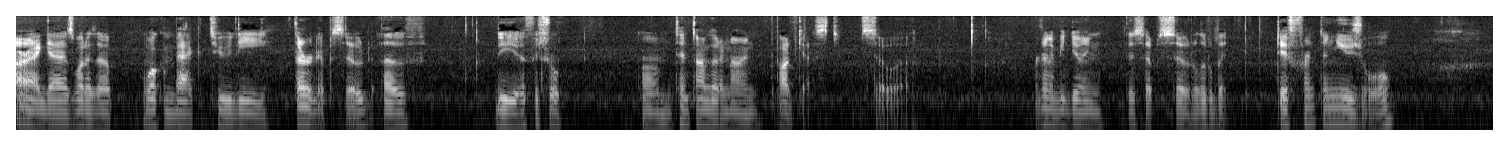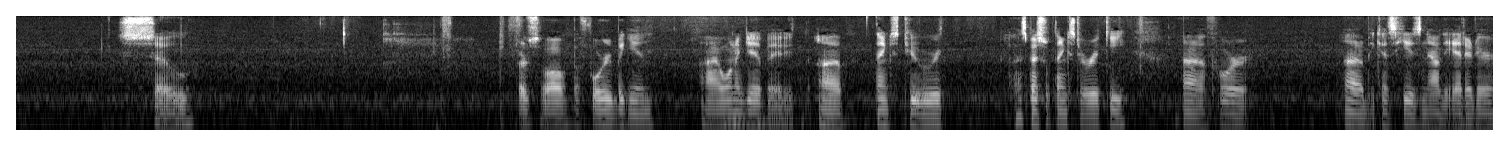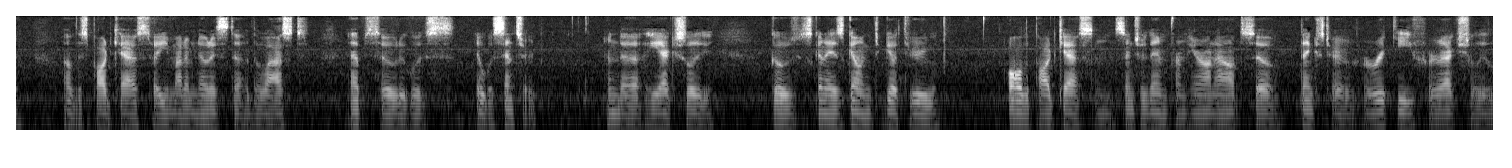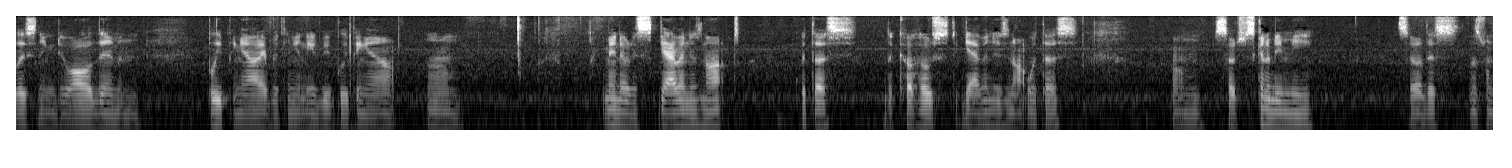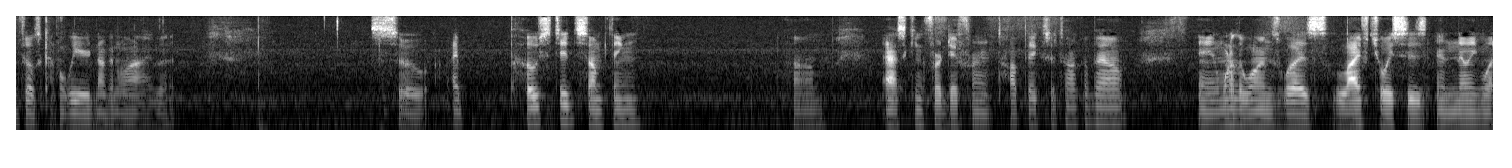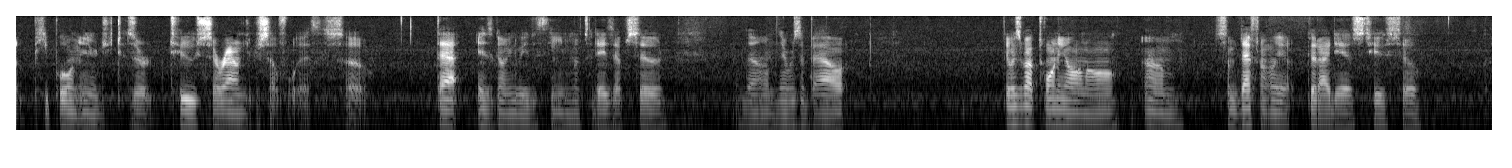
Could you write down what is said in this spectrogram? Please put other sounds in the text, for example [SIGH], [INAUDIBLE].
Alright, guys, what is up? Welcome back to the third episode of the official um, 10 times out of 9 podcast. So, uh, we're going to be doing this episode a little bit different than usual. So, first of all, before we begin, I want to give a uh, thanks to Rick, a special thanks to Ricky uh, for uh, because he is now the editor of this podcast. So you might have noticed uh, the last episode it was it was censored, and uh, he actually goes is gonna is going to go through all the podcasts and censor them from here on out. So thanks to Ricky for actually listening to all of them and bleeping out everything that need to be bleeping out. Um, you may notice Gavin is not with us. The co-host Gavin is not with us. Um, so it's just gonna be me so this this one feels kind of weird, not gonna lie, but so I posted something um, asking for different topics to talk about, and one of the ones was life choices and knowing what people and energy to to surround yourself with. So that is going to be the theme of today's episode. Um, there was about there was about twenty all in all. Um, some definitely good ideas too. So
